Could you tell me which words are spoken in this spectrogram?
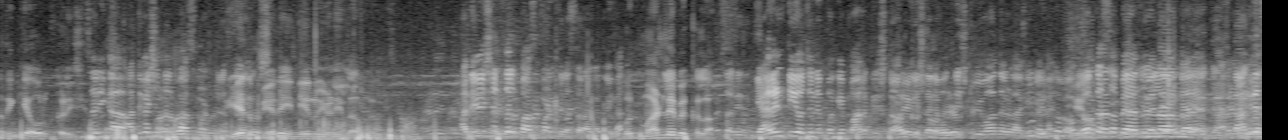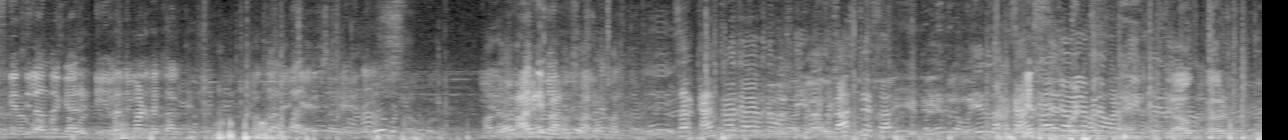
ಅದಕ್ಕೆ ಅವ್ರಿಗೆ ಕಳಿಸಿದ್ದು. ಏನು ಬೇರೆ ಇನ್ನೇನು ಹೇಳಿಲ್ಲ ಅದರಲ್ಲಿ. ಅಧಿವೇಶನದಲ್ಲಿ ಪಾಸ್ ಮಾಡ್ತೀರಾ ಸರ್ ಹಾಗಾದ್ರೆ ಈಗ? ಮಾಡಲೇಬೇಕಲ್ಲ. ಸರ್ ಇದು ಗ್ಯಾರಂಟಿ ಯೋಜನೆ ಬಗ್ಗೆ ಬಾಲಕೃಷ್ಣ ಅವರು ಹೇಳಿದ್ದಾರೆ. ಒಂದಿಷ್ಟು ವಿವಾದಗಳಾಗಿವೆ ಲೋಕಸಭೆ ಆದ್ಮೇಲೆ ಕಾಂಗ್ರೆಸ್ ಗೆದ್ದಿಲ್ಲ ಅಂದ್ರೆ ಗ್ಯಾರಂಟಿ ಯೋಜನೆ ಮಾಡಬೇಕಾಗ್ತದೆ ಸರ್ ಕಾಂತರಾಜ್ ಆಯೋಗದ ವರದಿ ಇವತ್ತು ಲಾಸ್ಟ್ ಡೇ ಸರ್ ಕಾಂತರಾಜ್ ಆಯೋಗದ ವರದಿ ಯಾವ ಕಾರಣಕ್ಕೂ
